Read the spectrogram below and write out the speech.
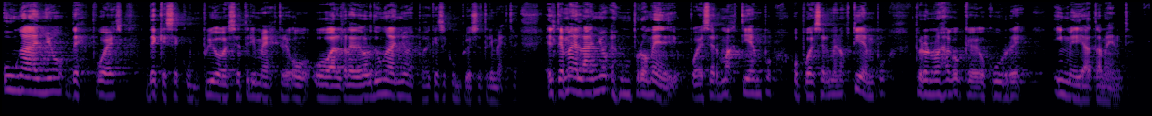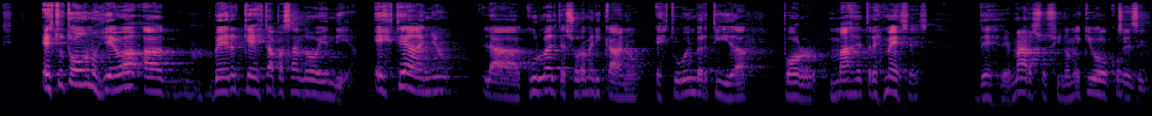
un año después de que se cumplió ese trimestre o, o, alrededor de un año después de que se cumplió ese trimestre. El tema del año es un promedio, puede ser más tiempo o puede ser menos tiempo, pero no es algo que ocurre inmediatamente. Esto todo nos lleva a ver qué está pasando hoy en día. Este año la curva del Tesoro americano estuvo invertida por más de tres meses, desde marzo, si no me equivoco, sí, sí.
